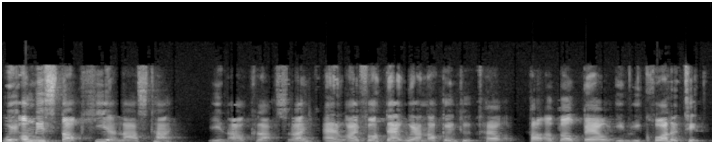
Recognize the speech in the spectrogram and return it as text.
We only stopped here last time in our class, right? And I thought that we are not going to tell, talk about Bell inequality.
